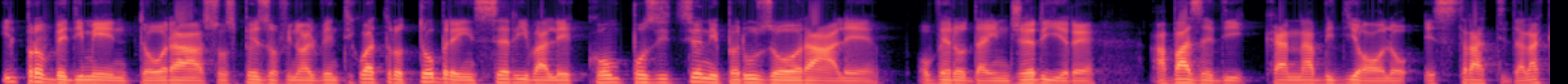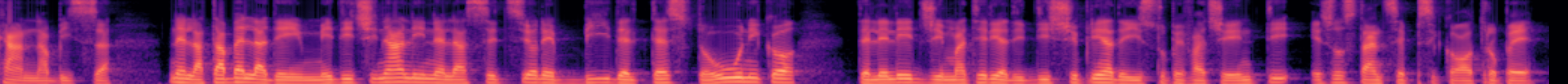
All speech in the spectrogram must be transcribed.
Il provvedimento, ora sospeso fino al 24 ottobre, inseriva le composizioni per uso orale, ovvero da ingerire, a base di cannabidiolo estratti dalla cannabis, nella tabella dei medicinali nella sezione B del testo unico delle leggi in materia di disciplina degli stupefacenti e sostanze psicotrope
